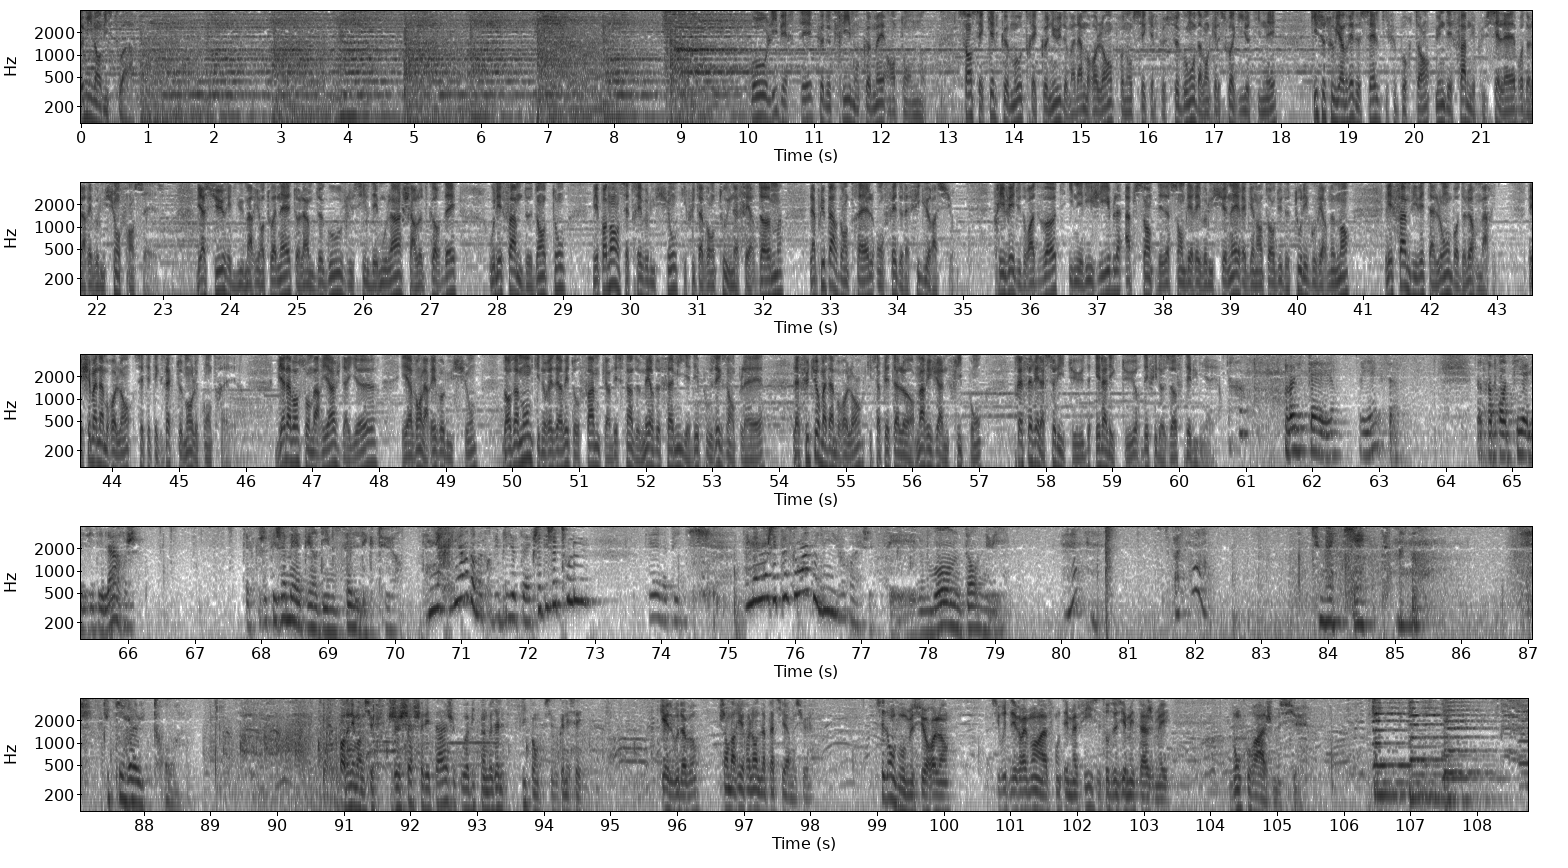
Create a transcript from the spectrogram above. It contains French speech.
2000 ans d'histoire. Ô liberté, que de crimes on commet en ton nom. Sans ces quelques mots très connus de Madame Roland prononcés quelques secondes avant qu'elle soit guillotinée, qui se souviendrait de celle qui fut pourtant une des femmes les plus célèbres de la Révolution française Bien sûr, il y eut Marie-Antoinette, Olympe de Gouges, Lucille Desmoulins, Charlotte Corday, ou les femmes de Danton, mais pendant cette révolution, qui fut avant tout une affaire d'hommes, la plupart d'entre elles ont fait de la figuration. Privées du droit de vote, inéligibles, absentes des assemblées révolutionnaires et bien entendu de tous les gouvernements, les femmes vivaient à l'ombre de leur mari. Mais chez Madame Roland, c'était exactement le contraire. Bien avant son mariage d'ailleurs, et avant la Révolution, dans un monde qui ne réservait aux femmes qu'un destin de mère de famille et d'épouse exemplaire, la future Madame Roland, qui s'appelait alors Marie-Jeanne Flippon, préférait la solitude et la lecture des philosophes des Lumières. Voltaire, rien que ça. Notre apprenti a les idées larges. Est-ce que je t'ai jamais interdit une seule lecture? Il n'y a rien dans notre bibliothèque. J'ai déjà tout lu. Quel appétit. Mais maman, j'ai besoin de livres. je sais, le monde t'ennuie. Mmh. C'est pas ça. Tu m'inquiètes maintenant. Tu t'isoles trop. Pardonnez-moi, monsieur. Je cherche l'étage où habite mademoiselle Flippon, si vous connaissez. Qui êtes-vous d'abord? Jean-Marie Roland de la Platière, monsieur. C'est donc vous, monsieur Roland. Si vous tenez vraiment à affronter ma fille, c'est au deuxième étage, mais bon courage, monsieur.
